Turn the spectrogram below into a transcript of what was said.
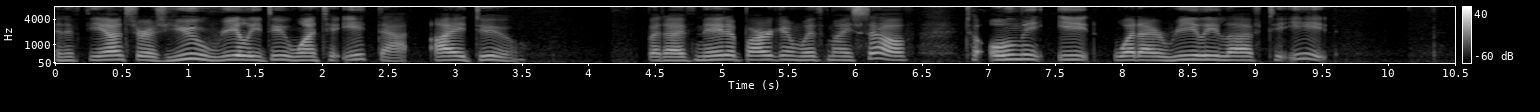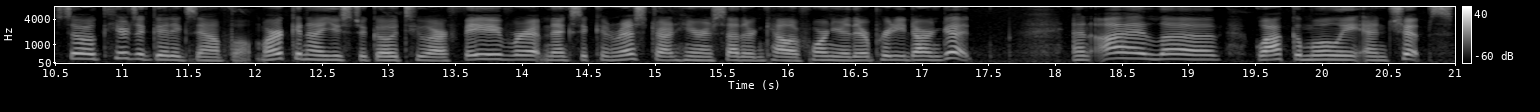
And if the answer is you really do want to eat that, I do. But I've made a bargain with myself to only eat what I really love to eat. So here's a good example. Mark and I used to go to our favorite Mexican restaurant here in Southern California. They're pretty darn good. And I love guacamole and chips.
